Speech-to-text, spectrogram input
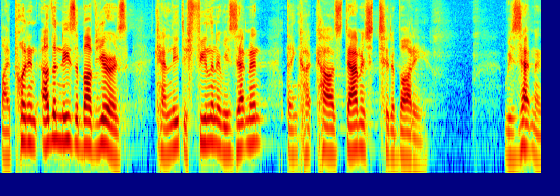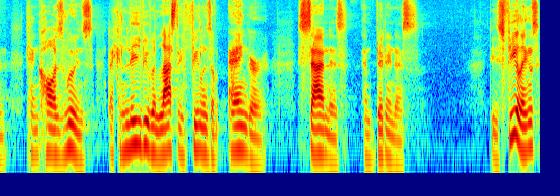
by putting other needs above yours can lead to feeling of resentment that can cause damage to the body. Resentment can cause wounds that can leave you with lasting feelings of anger, sadness, and bitterness. These feelings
